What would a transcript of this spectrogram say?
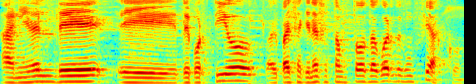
A nivel de eh, deportivo, parece que en eso estamos todos de acuerdo que es un fiasco.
